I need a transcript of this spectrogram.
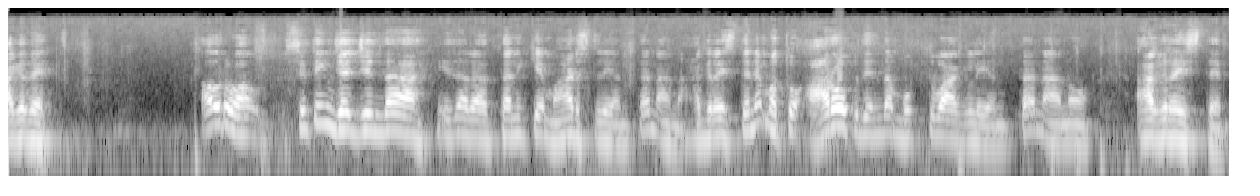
ಆಗದೆ ಅವರು ಸಿಟ್ಟಿಂಗ್ ಜಡ್ಜಿಂದ ಇದರ ತನಿಖೆ ಮಾಡಿಸ್ಲಿ ಅಂತ ನಾನು ಆಗ್ರಹಿಸ್ತೇನೆ ಮತ್ತು ಆರೋಪದಿಂದ ಮುಕ್ತವಾಗಲಿ ಅಂತ ನಾನು ಆಗ್ರಹಿಸ್ತೇನೆ.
